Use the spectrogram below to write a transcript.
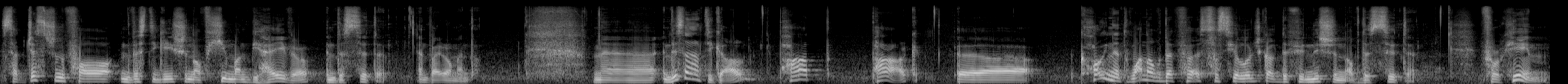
Suggestion for Investigation of Human Behavior in the City, Environment. Uh, in this article, Park, Park uh, coined one of the first sociological definition of the city, for him,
